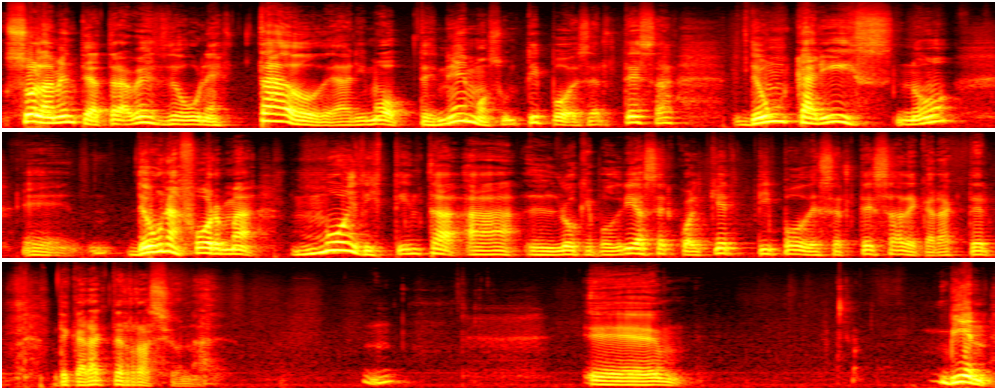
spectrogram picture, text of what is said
solamente a través de un estado de ánimo obtenemos un tipo de certeza, de un cariz, ¿no? Eh, de una forma muy distinta a lo que podría ser cualquier tipo de certeza de carácter, de carácter racional. ¿Mm? Eh, bien,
